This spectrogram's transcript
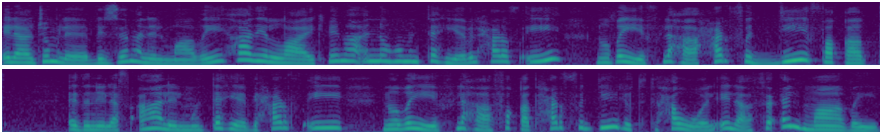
إلى جملة بالزمن الماضي. هذه ال like بما أنه منتهية بالحرف e نضيف لها حرف ال d فقط. إذن الأفعال المنتهية بحرف e نضيف لها فقط حرف ال d لتتحول إلى فعل ماضي.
